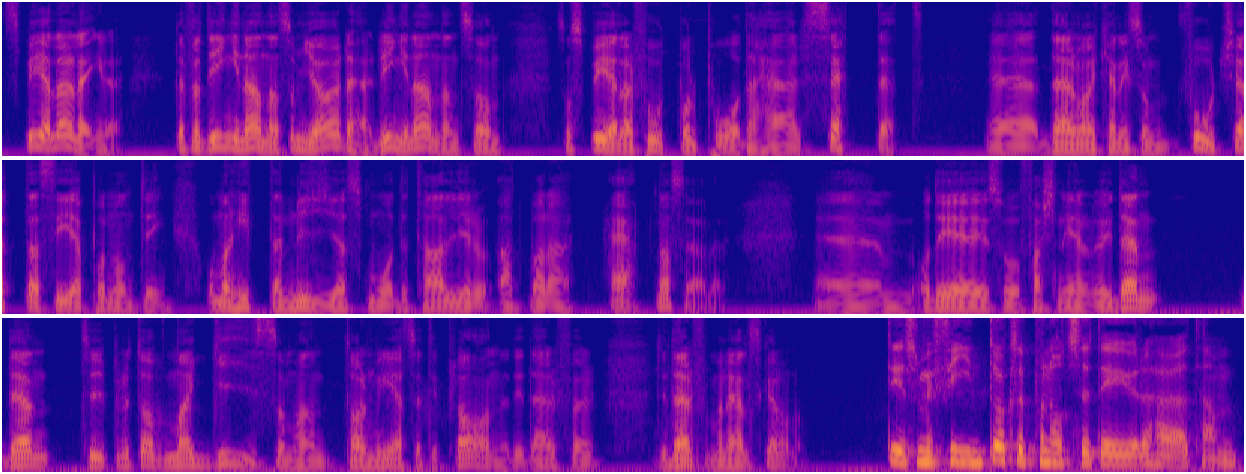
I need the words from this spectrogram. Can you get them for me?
spelar längre. Därför att det är ingen annan som gör det här, det är ingen annan som, som spelar fotboll på det här sättet. Eh, där man kan liksom fortsätta se på någonting och man hittar nya små detaljer att bara häpnas över. Eh, och det är ju så fascinerande. Och den, den typen av magi som han tar med sig till planen, det är därför, det är därför man älskar honom. Det som är fint också på något sätt är ju det här att han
